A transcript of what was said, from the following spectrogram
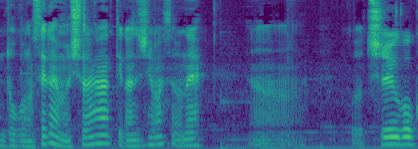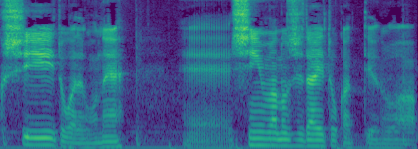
どこの世界も一緒だなって感じしますよね。うん。中国史とかでもね、えー、神話の時代とかっていうのは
